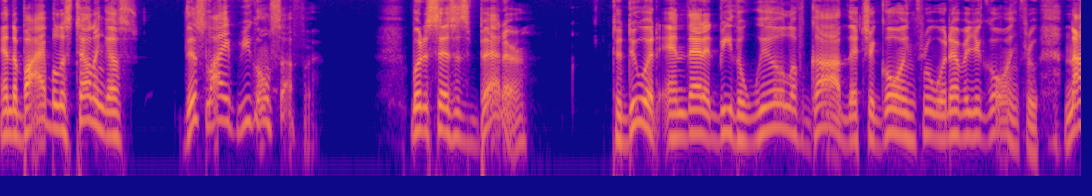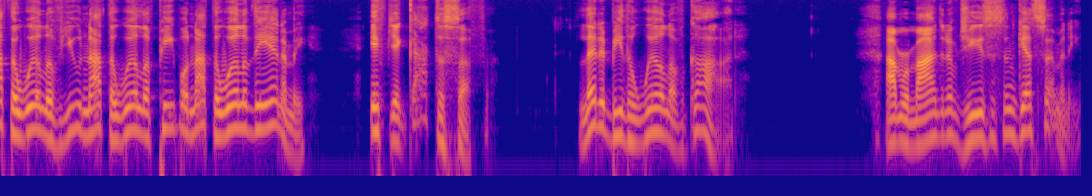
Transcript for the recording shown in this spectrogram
And the Bible is telling us this life, you're going to suffer. But it says it's better to do it and that it be the will of God that you're going through whatever you're going through. Not the will of you, not the will of people, not the will of the enemy. If you got to suffer, let it be the will of God. I'm reminded of Jesus in Gethsemane.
